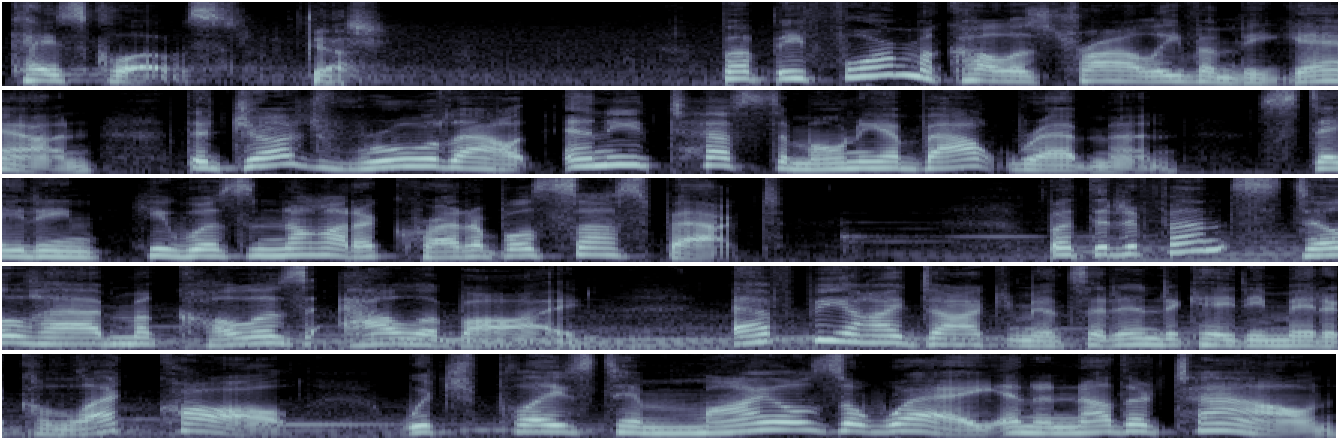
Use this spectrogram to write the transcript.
case closed. Yes. But before McCullough's trial even began, the judge ruled out any testimony about Redmond, stating he was not a credible suspect. But the defense still had McCullough's alibi. FBI documents that indicate he made a collect call, which placed him miles away in another town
